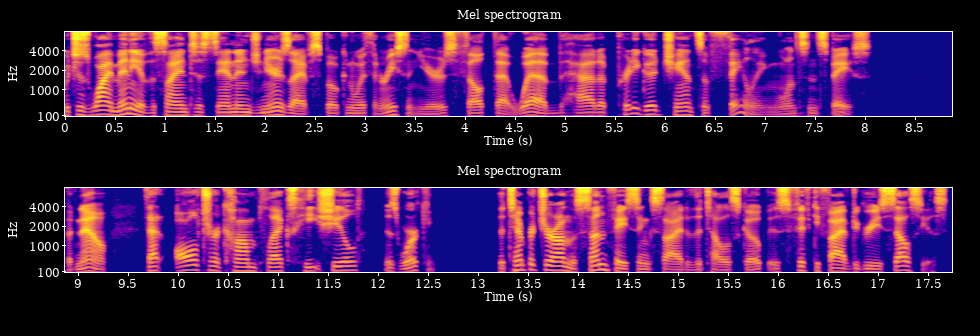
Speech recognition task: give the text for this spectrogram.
which is why many of the scientists and engineers I have spoken with in recent years felt that Webb had a pretty good chance of failing once in space. But now, that ultra complex heat shield is working. The temperature on the sun facing side of the telescope is 55 degrees Celsius,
